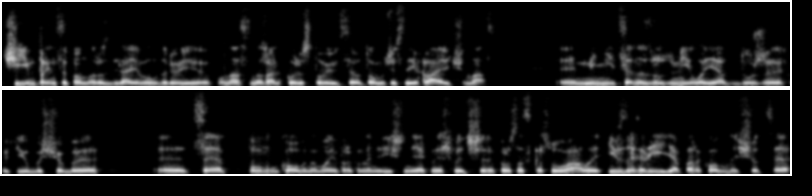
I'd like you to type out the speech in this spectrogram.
чиїм принципом розділяє володарю, і у нас, на жаль, користуються, у тому числі і граючи нас. Е, Мені це не зрозуміло. Я дуже хотів би, щоб е, це помилкове, на моє переконання, рішення якнайшвидше просто скасували. І, взагалі, я переконаний, що це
